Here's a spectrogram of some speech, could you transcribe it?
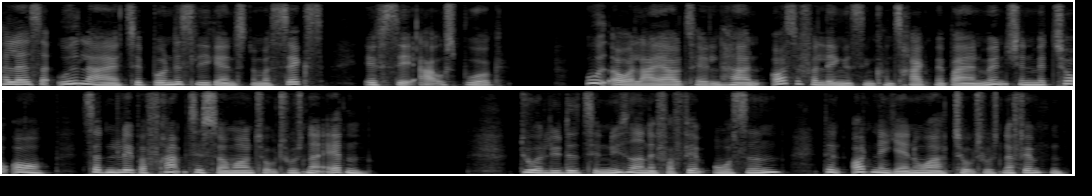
har lavet sig udleje til Bundesligaens nummer 6, FC Augsburg. Udover lejeaftalen har han også forlænget sin kontrakt med Bayern München med to år, så den løber frem til sommeren 2018. Du har lyttet til nyhederne for fem år siden, den 8. januar 2015.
